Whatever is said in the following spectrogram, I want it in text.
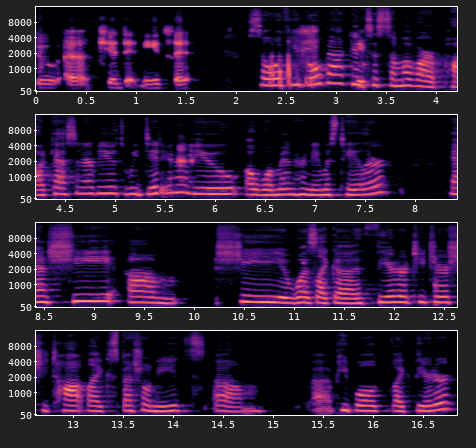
to a kid that needs it. So, if you go back into some of our podcast interviews, we did interview a woman. Her name was Taylor, and she um, she was like a theater teacher. She taught like special needs um, uh, people like theater,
